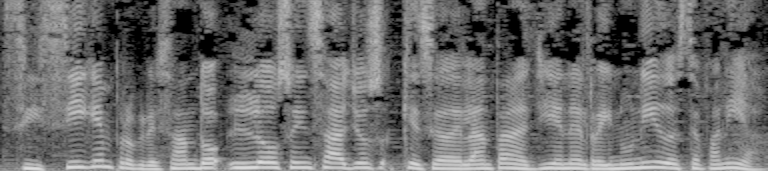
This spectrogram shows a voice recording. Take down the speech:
si siguen progresando los ensayos que se adelantan allí en el Reino Unido, Estefanía.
